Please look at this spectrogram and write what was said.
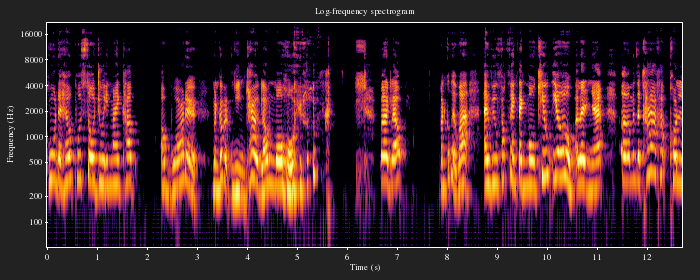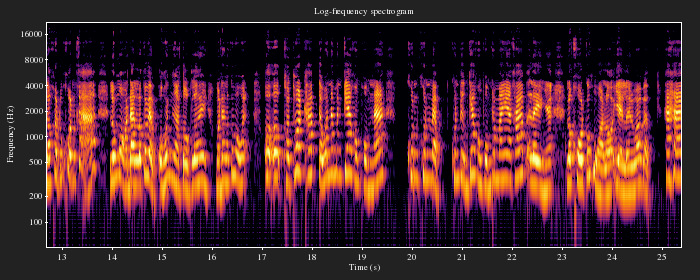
who the hell put soju in my cup of water มันก็แบบยิงแก้วอีกแล้วมันโมโหอีกแล้วเปิดแล้ว มันก็แบบว่า I will fuck แฟงแตงโมคิวยูอะไรอย่างเงี้ย เออ มันจะฆ่าค่ะคนแล้วค่ะทุกคนค่ะ แล้วหมอดันเราก็แบบโอ้ยเหงื่อตกเลย หมอดันเราก็บอกว่า เออเออขอโทษครับ แต่ว่าน้ำมันแก้วของผมนะ คุณคุณแบบคุณดื่มแก้วของผมทำไมอะครับ อะไรอย่างเงี้ย แล้วโค้ดก็หัวเราะใหญ่เลยว่าแบบ ฮ่าฮ่า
